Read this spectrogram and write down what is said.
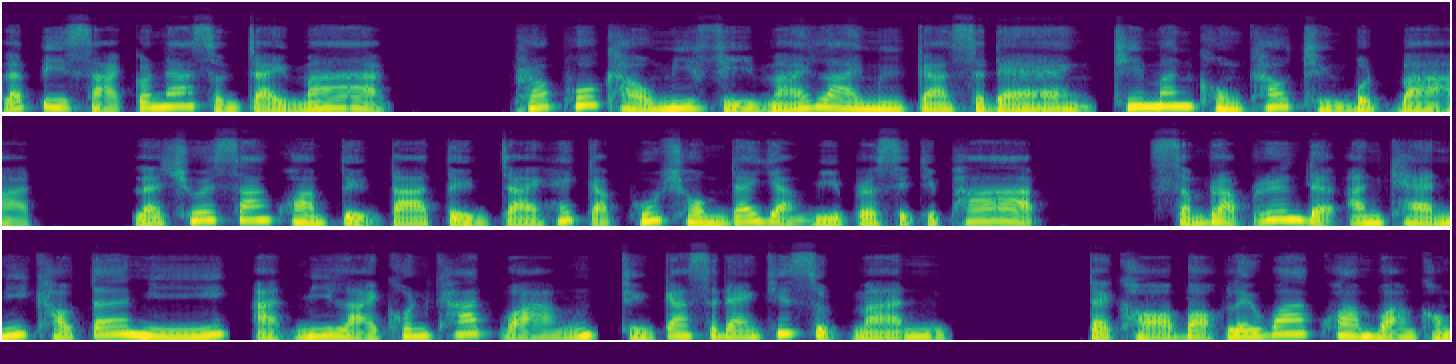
และปีศาจก็น่าสนใจมาก เพราะพวกเขามีฝีไม้ลายมือการแสดงที่มั่นคงเข้าถึงบทบาท และช่วยสร้างความตื่นตาตื่นใจให้กับผู้ชมได้อย่างมีประสิทธิภาพ สำหรับเรื่อง The Uncanny Counter นี้ อาจมีหลายคนคาดหวังถึงการแสดงที่สุดมัน แต่ขอบอกเลยว่าความหวังของ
